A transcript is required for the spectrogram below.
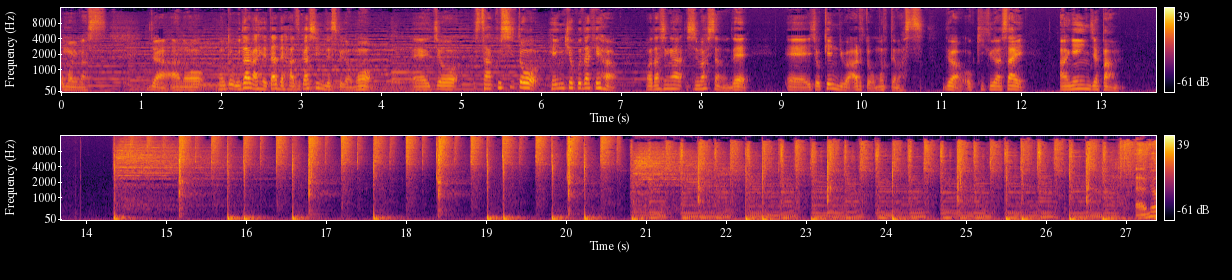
思います。じゃあ、あの、本当歌が下手で恥ずかしいんですけども、えー一応、作詞と編曲だけは私がしましたので、えー一応権利はあると思ってます。では、お聴きください。Again Japan。あの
